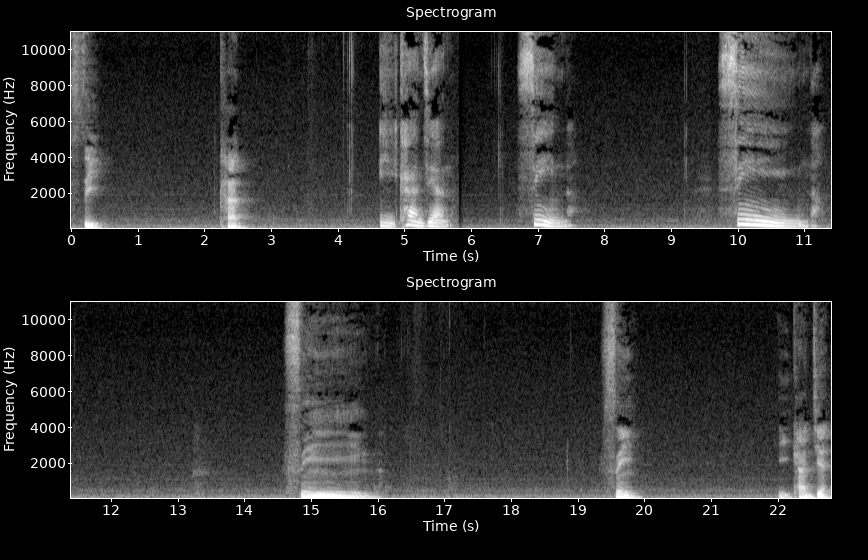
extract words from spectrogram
see 看已看见，seen。seen。seen seen 已看见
